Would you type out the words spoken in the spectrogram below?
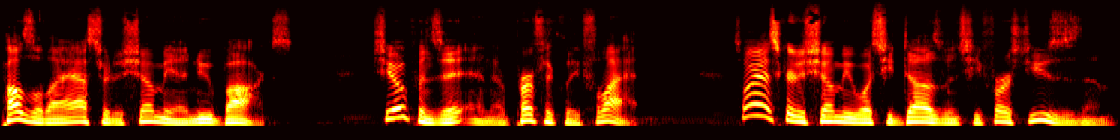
Puzzled, I asked her to show me a new box. She opens it and they're perfectly flat. So I ask her to show me what she does when she first uses them.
